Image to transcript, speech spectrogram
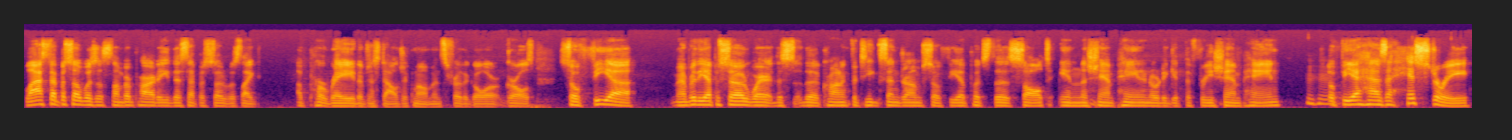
last episode was a slumber party. This episode was like a parade of nostalgic moments for the girl- girls. Sophia, remember the episode where this the chronic fatigue syndrome, Sophia puts the salt in the champagne in order to get the free champagne. Sophia has a history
